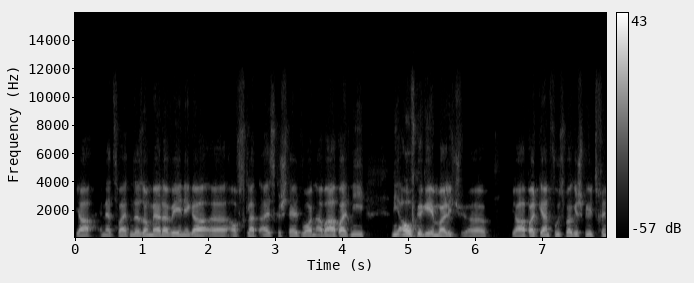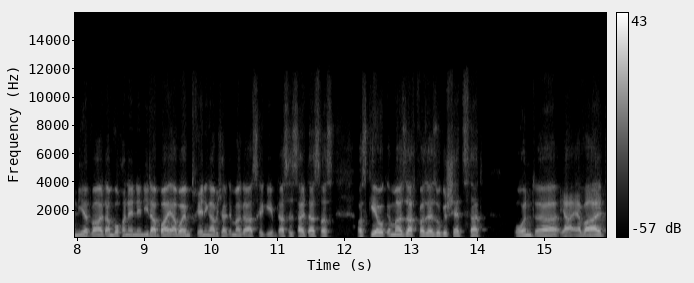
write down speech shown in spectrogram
ja, in der zweiten Saison mehr oder weniger äh, aufs Glatteis gestellt worden, aber habe halt nie, nie aufgegeben, weil ich äh, ja, habe halt gern Fußball gespielt, trainiert, war halt am Wochenende nie dabei, aber im Training habe ich halt immer Gas gegeben. Das ist halt das, was, was Georg immer sagt, was er so geschätzt hat. Und äh, ja, er war halt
